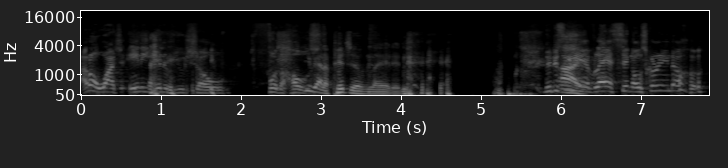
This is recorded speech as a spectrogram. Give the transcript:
I don't watch any interview show for the host. You got a picture of Vlad in Did you see right. Vlad sitting on screen though?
